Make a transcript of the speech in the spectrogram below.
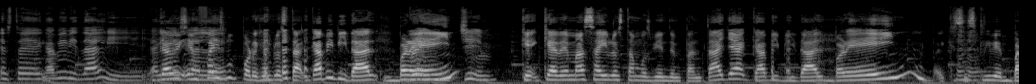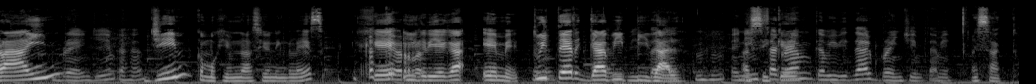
este, Gaby Vidal y. en Facebook, por ejemplo, está Gaby Vidal Brain. Gym. Que, que, además ahí lo estamos viendo en pantalla. Gaby Vidal Brain, que se escribe Brain. Brain Gym. Gym, como gimnasio en inglés. G-Y-M. Twitter, Gaby Vidal. En Instagram, Gaby Vidal, Brain Gym también. Exacto.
